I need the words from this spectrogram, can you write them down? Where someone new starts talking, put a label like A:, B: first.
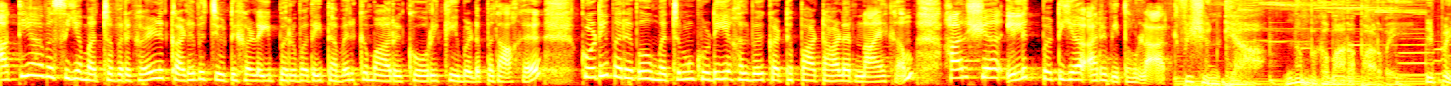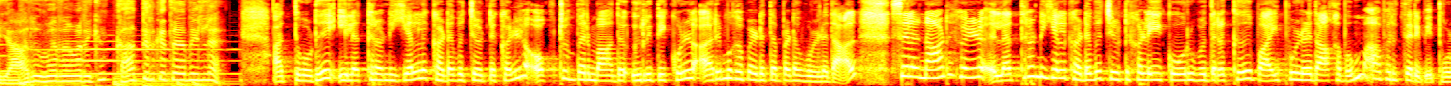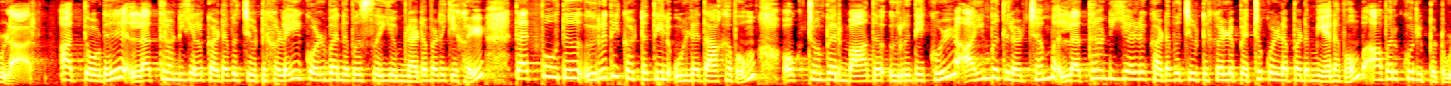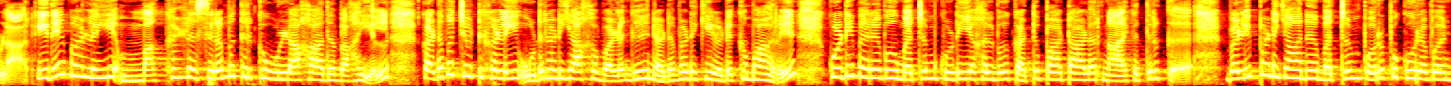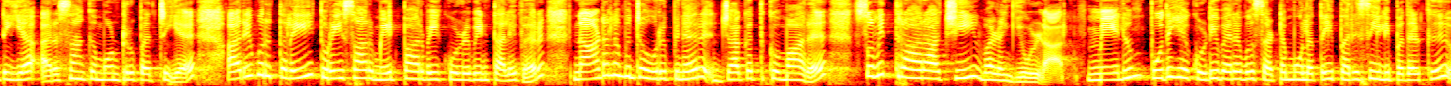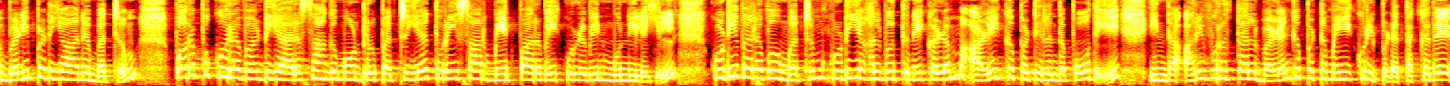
A: அத்தியாவசியமற்றவர்கள் கடவுச்சீட்டுகளை பெறுவதை தவிர்க்குமாறு கோரிக்கை விடுப்பதாக குடிவரவு மற்றும் குடியகல்வு கட்டுப்பாட்டாளர் நாயகம் ஹர்ஷ இலுக்பட்டிய அறிவித்துள்ளார்.
B: நம்பகமான பார்வை.
C: இப்ப யாரும் வர்ற வரைக்கும் காத்திருக்க தேவையில்லை.
A: அத்தோடு இலத்திரனியல் கடவுச்சீட்டுகள் அக்டோபர் மாத இறுதிக்குள் அறிமுகப்படுத்தப்பட உள்ளதால் சில நாடுகள் இலத்திரனியல் கடவுச்சீட்டுகளை கோருவதற்கு வாய்ப்புள்ளதாகவும் அவர் தெரிவித்துள்ளார். அத்தோடு லத்திரனியல் கடவுச்சீட்டுகளை கொள்வனவு செய்யும் நடவடிக்கைகள் தற்போது இறுதி கட்டத்தில் உள்ளதாகவும் அக்டோபர் மாத இறுதிக்குள் ஐம்பது லட்சம் லத்திரனியல் கடவுச்சீட்டுகள் பெற்றுக்கொள்ளப்படும் எனவும் அவர் குறிப்பிட்டுள்ளார். இதேவேளை மக்கள் சிரமத்திற்கு உள்ளாகாத வகையில் கடவுச்சீட்டுகளை உடனடியாக வழங்க நடவடிக்கை எடுக்குமாறு குடிவரவு மற்றும் குடியகல்வு கட்டுப்பாட்டாளர் நாயகத்திற்கு வெளிப்படையான மற்றும் பொறுப்பு கூற வேண்டிய அரசாங்கம் ஒன்று பற்றிய அறிவுறுத்தலை துறைசார் மேற்பார்வை குழுவின் தலைவர் நாடாளுமன்ற உறுப்பினர் ஜகத்குமார் சுமித்ராராஜி வழங்கியுள்ளார். மேலும் புதிய குடிவரவு சட்டமூலத்தை பரிசீலிப்பதற்கு வெளிப்படையான மற்றும் பொறுப்பு கூற வேண்டிய அரசாங்கம் ஒன்று பற்றிய துறைசார் மேற்பார்வை குழுவின் முன்னிலையில் குடிவரவு மற்றும் குடியகல்வு திணைக்களம் அழைக்கப்பட்டிருந்த போதே இந்த அறிவுறுத்தல் வழங்கப்பட்டமை குறிப்பிடத்தக்கது.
